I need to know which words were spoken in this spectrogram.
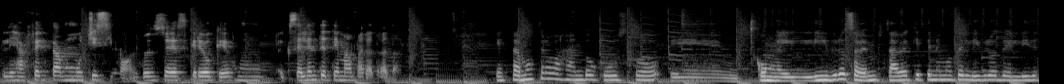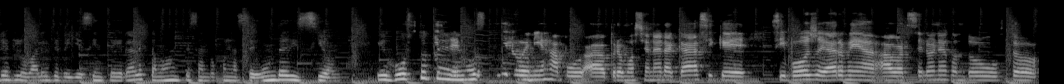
les afecta muchísimo. Entonces creo que es un excelente tema para tratar. Estamos trabajando justo eh, con el libro, sabemos, sabe que tenemos el libro de líderes globales de belleza integral, estamos empezando con la segunda edición y justo tenemos... lo venías a, promocionar acá, así que si puedo llegarme a, Barcelona con todo gusto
